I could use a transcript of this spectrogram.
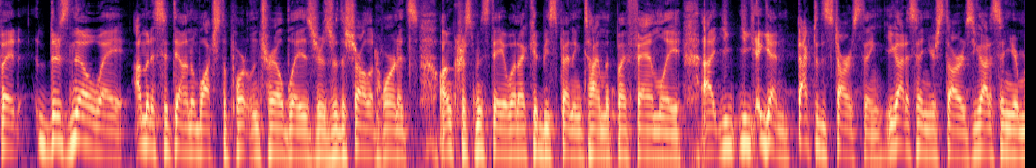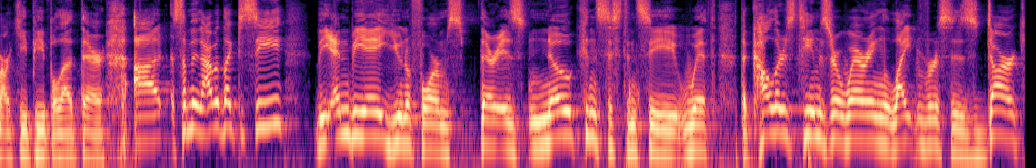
but there's no way I'm going to sit down and watch the Portland Trailblazers or the Charlotte Hornets on Christmas Day when I could be spending time with my family. Uh, you, you, again, back to the stars thing. You got to send your stars. You got to send your marquee people out there. Uh, something I would like to see: the NBA uniforms. There is no consistency with the colors teams are wearing, light versus dark.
